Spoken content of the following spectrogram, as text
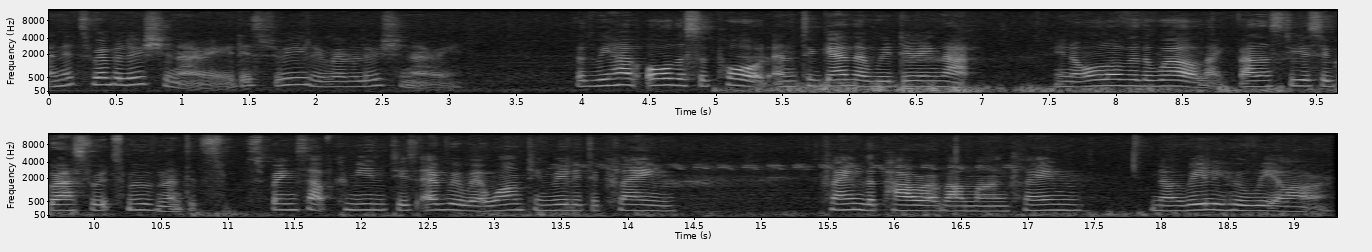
And it's revolutionary, it is really revolutionary. But we have all the support and together we're doing that, you know, all over the world, like Balanced View is a grassroots movement. It springs up communities everywhere wanting really to claim, claim the power of our mind, claim, you know, really who we are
